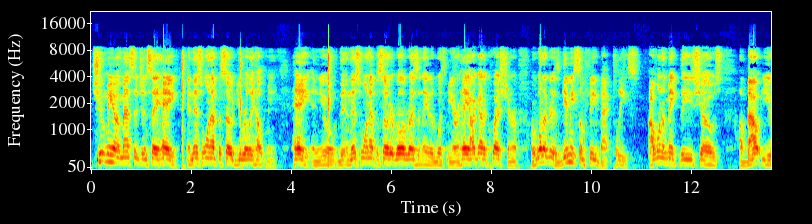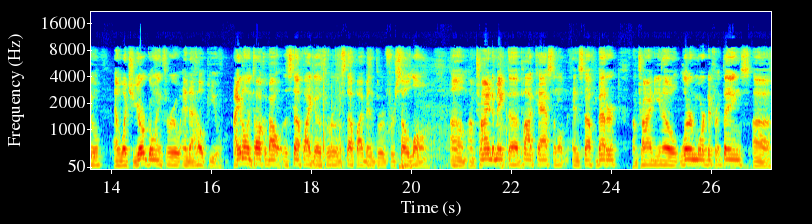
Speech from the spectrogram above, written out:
shoot me a message and say, hey, in this one episode, you really helped me. Hey, and you in this one episode, it really resonated with me. Or hey, I got a question, or or whatever it is. Give me some feedback, please. I want to make these shows about you and what you're going through, and to help you. I can only talk about the stuff I go through and the stuff I've been through for so long. Um, I'm trying to make the podcast and, and stuff better. I'm trying to, you know, learn more different things. Uh,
